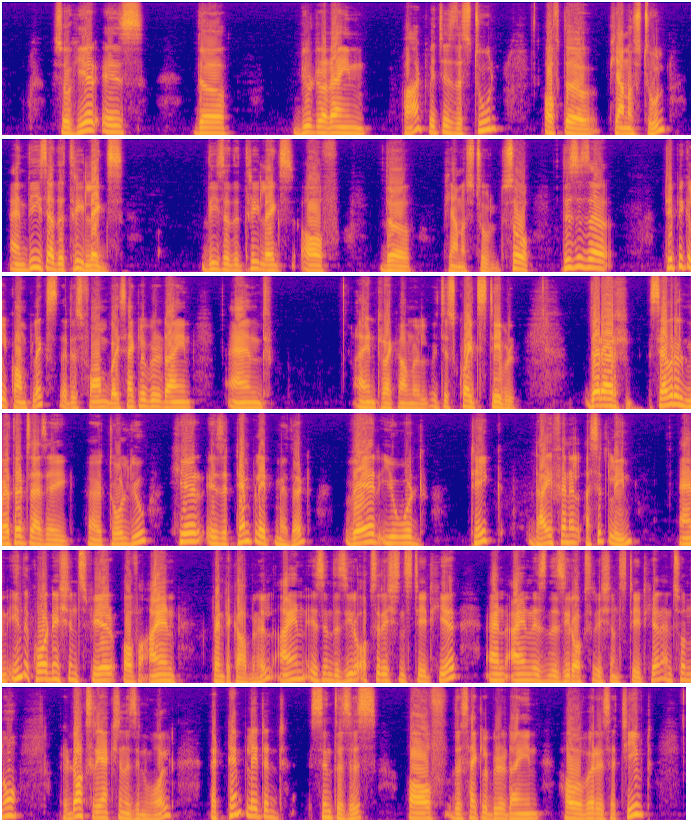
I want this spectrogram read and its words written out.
So, here is the butadiene part which is the stool of the piano stool and these are the three legs. These are the three legs of the piano stool. So, this is a typical complex that is formed by cyclobutadiene and iron tricarbonyl which is quite stable. There are several methods as I uh, told you. Here is a template method where you would take diphenyl acetylene and in the coordination sphere of iron pentacarbonyl, iron is in the 0 oxidation state here and iron is in the 0 oxidation state here and so no redox reaction is involved. A templated synthesis of the cyclobutadiene however is achieved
